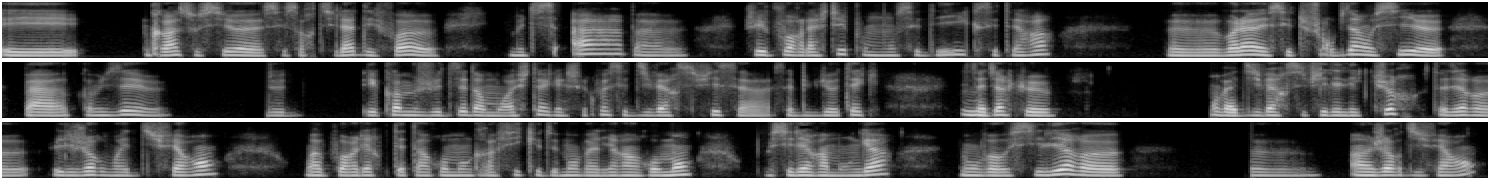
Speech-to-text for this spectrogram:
Et grâce aussi à ces sorties-là, des fois, ils me disent Ah, bah, je vais pouvoir l'acheter pour mon CDI, etc. Euh, voilà, et c'est toujours bien aussi euh, bah, comme je disais, de et comme je le disais dans mon hashtag à chaque fois, c'est diversifier sa sa bibliothèque. Mmh. C'est-à-dire que on va diversifier les lectures, c'est-à-dire, les genres vont être différents. On va pouvoir lire peut-être un roman graphique et demain on va lire un roman. On peut aussi lire un manga, mais on va aussi lire, un genre différent.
